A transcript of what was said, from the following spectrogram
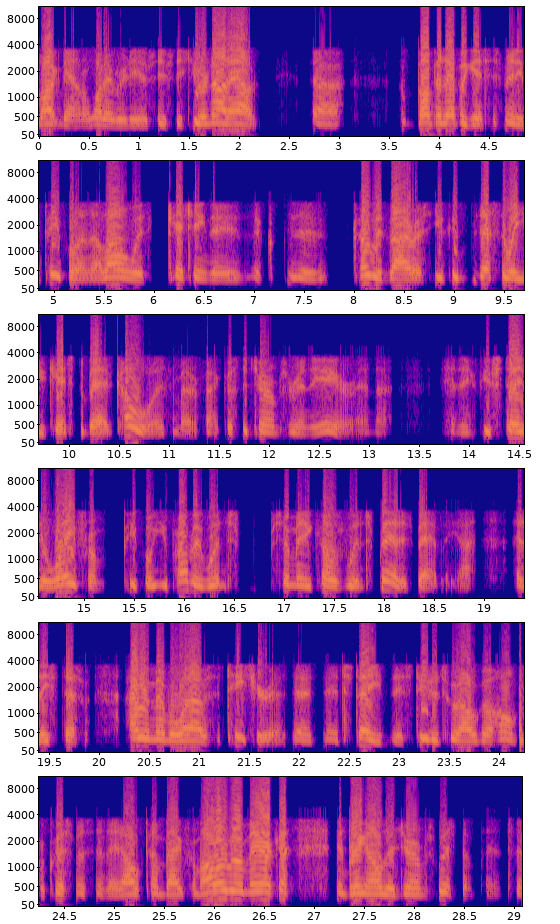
lockdown, or whatever it is, is that you're not out uh, bumping up against as many people, and along with catching the the, the COVID virus, you could. That's the way you catch the bad cold, as a matter of fact, because the germs are in the air, and uh, and if you stayed away from people, you probably wouldn't. So many colds wouldn't spread as badly. I, at least that's. what- I remember when I was a teacher at, at, at state, the students would all go home for Christmas, and they'd all come back from all over America and bring all their germs with them, and so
